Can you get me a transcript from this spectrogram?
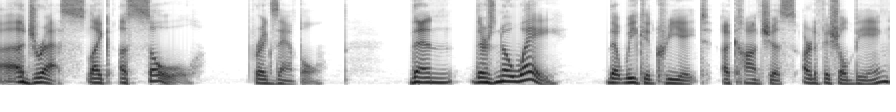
uh, address, like a soul, for example, then there's no way that we could create a conscious artificial being.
